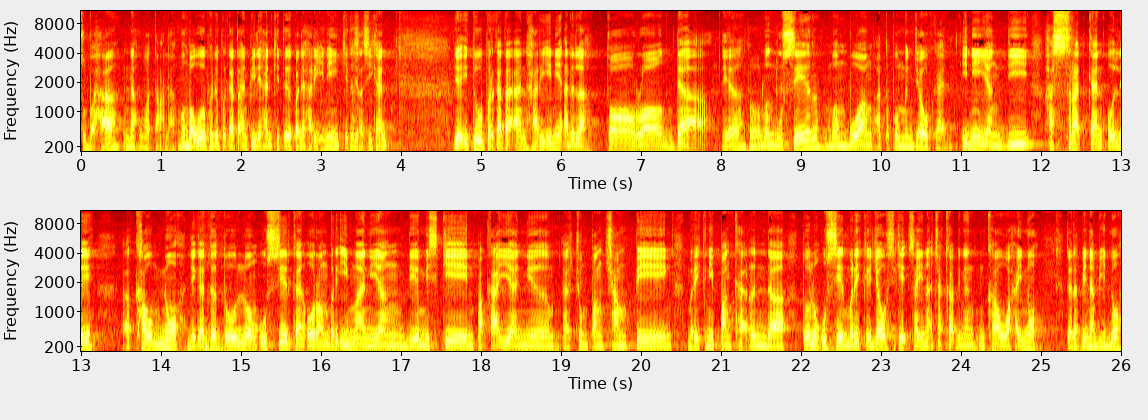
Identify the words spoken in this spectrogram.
Subhanahu Wa Taala membawa pada perkataan pilihan kita pada hari ini kita ya. saksikan iaitu perkataan hari ini adalah toroda ya Toroda. mengusir membuang ataupun menjauhkan ini yang dihasratkan oleh uh, kaum Nuh. Dia kata tolong usirkan orang beriman yang dia miskin pakaiannya uh, compang camping mereka ni pangkat rendah. Tolong usir mereka. Jauh sikit saya nak cakap dengan engkau wahai Nuh. Tetapi Nabi Nuh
